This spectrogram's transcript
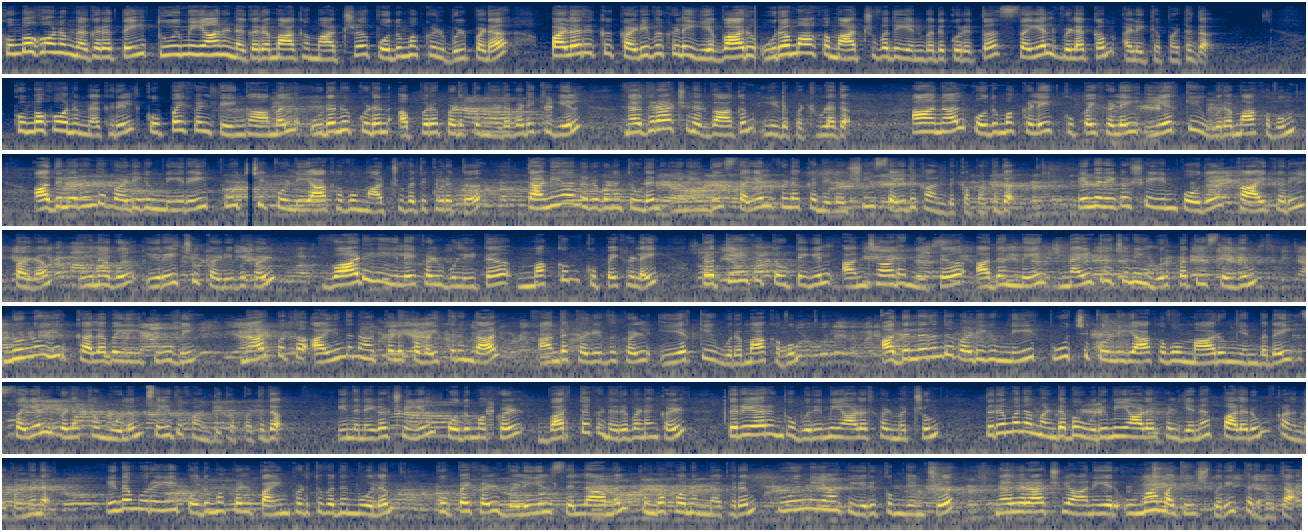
கும்பகோணம் நகரத்தை தூய்மையான நகரமாக மாற்ற பொதுமக்கள் உள்பட பலருக்கு கழிவுகளை எவ்வாறு உரமாக மாற்றுவது என்பது குறித்த செயல் விளக்கம் அளிக்கப்பட்டது. கும்பகோணம் நகரில் குப்பைகள் தேங்காமல் உடனுக்குடன் அப்புறப்படுத்தும் நடவடிக்கையில் நகராட்சி நிர்வாகம் ஈடுபட்டுள்ளது. ஆனால் பொதுமக்களே குப்பைகளை இயற்கை உரமாகவும் அதிலிருந்து வடியும் நீரை பூச்சிக்கொல்லியாகவும் மாற்றுவது குறித்து தனியார் நிறுவனத்துடன் இணைந்து செயல் விளக்க நிகழ்ச்சி செய்து காண்பிக்கப்பட்டது. இந்த நிகழ்ச்சியின் போது காய்கறி பழம் உணவு இறைச்சி கழிவுகள் வாடிய இலைகள் உள்ளிட்ட மக்கும் குப்பைகளை பிரத்யேக தொட்டியில் அன்றாடம் இட்டு அதன் மேல் நைட்ரஜனை உற்பத்தி செய்யும் நுண்ணுயிர் கலவையை தூவி நாற்பத்தி ஐந்து நாட்களுக்கு வைத்திருந்தால் அந்த கழிவுகள் இயற்கை உரமாகவும் அதிலிருந்து வடியும் நீர் பூச்சிக்கொல்லியாகவும் மாறும் என்பதை செயல் விளக்கம் மூலம் செய்து காண்பிக்கப்பட்டது. இந்த நிகழ்ச்சியில் பொதுமக்கள் வர்த்தக நிறுவனங்கள் திரையரங்கு உரிமையாளர்கள் மற்றும் திருமண மண்டப உரிமையாளர்கள் என பலரும் கலந்து கொண்டனர். இந்த முறையை பொதுமக்கள் பயன்படுத்துவதன் மூலம் குப்பைகள் வெளியில் செல்லாமல் கும்பகோணம் நகரம் தூய்மையாக இருக்கும் என்று நகராட்சி ஆணையர் உமா மகேஸ்வரி தெரிவித்தார்.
